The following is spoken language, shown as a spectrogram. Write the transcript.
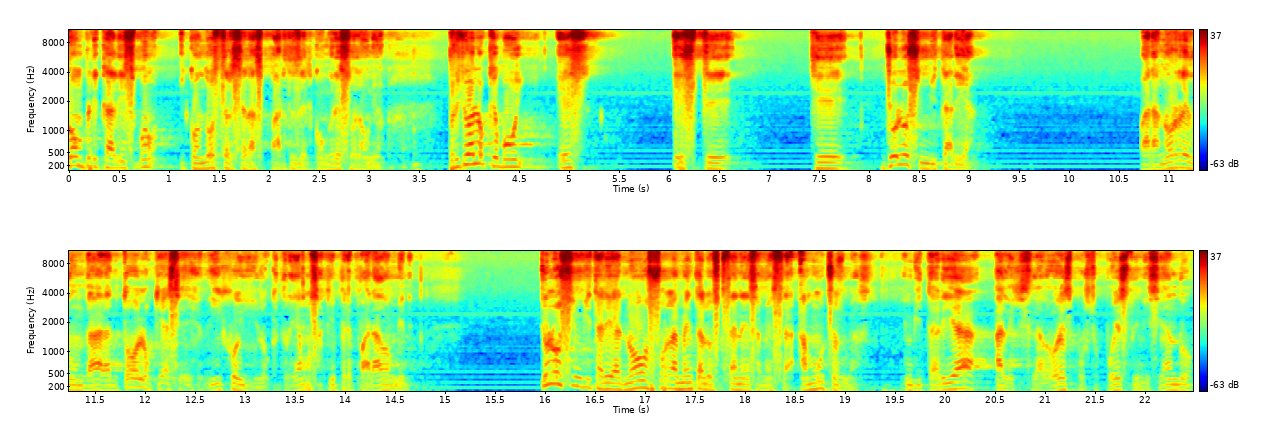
complicadísimo y con dos terceras partes del Congreso de la Unión. Pero yo a lo que voy es este, que yo los invitaría, para no redundar en todo lo que ya se dijo y lo que traíamos aquí preparado, miren, yo los invitaría no solamente a los que están en esa mesa, a muchos más. Invitaría a legisladores, por supuesto, iniciando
